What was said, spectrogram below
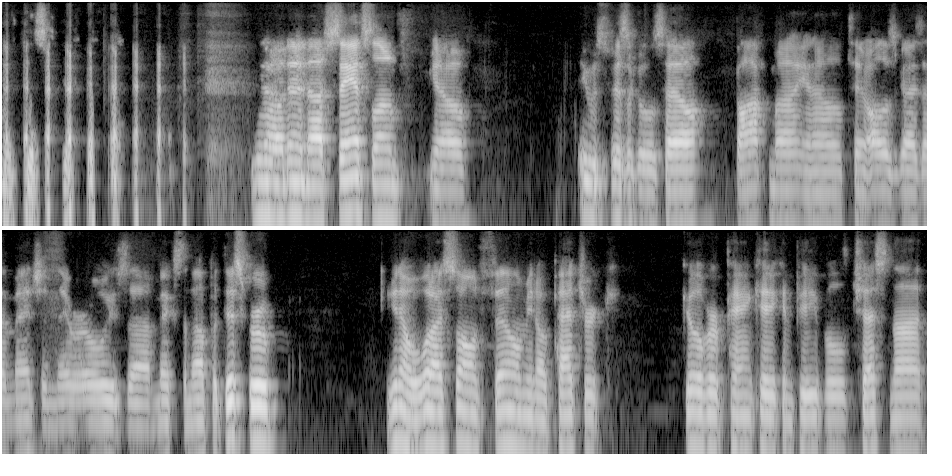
you know, and then uh, Sansalone, you know, he was physical as hell. Bachma, you know, Tim, all those guys I mentioned, they were always uh, mixing up. But this group, you know, what I saw in film, you know, Patrick Gilbert pancaking people, Chestnut,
